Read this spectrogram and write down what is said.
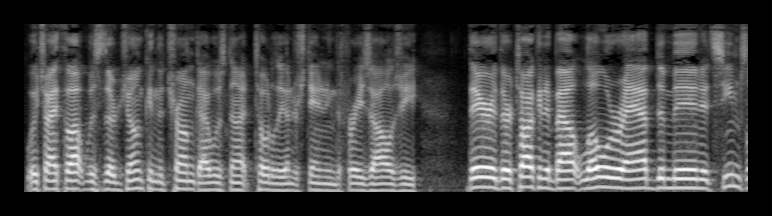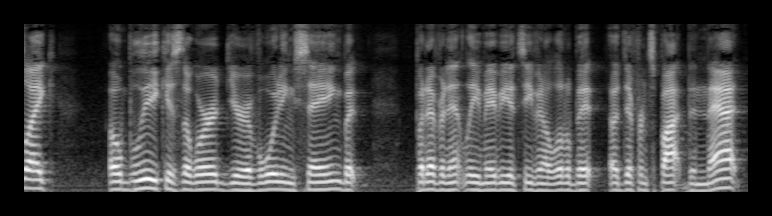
which I thought was their junk in the trunk. I was not totally understanding the phraseology. There, they're talking about lower abdomen. It seems like oblique is the word you're avoiding saying, but but evidently maybe it's even a little bit a different spot than that.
